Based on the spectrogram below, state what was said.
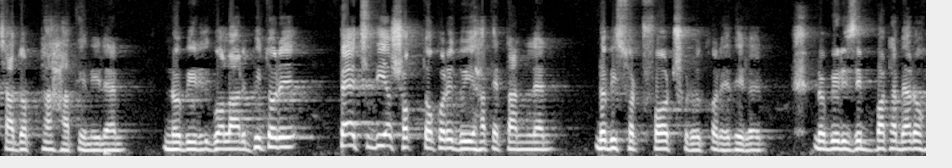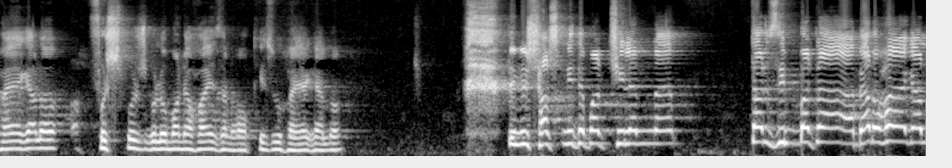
চাদরটা হাতে নিলেন। নবীর গলার ভিতরে প্যাচ দিয়ে শক্ত করে দুই হাতে টানলেন। নবী ছটফট শুরু করে দিলেন। নবীর জিব্বাটা বেরো হয়ে গেল। ফুসফুসগুলো মনে হয় যেন অকিজু হয়ে গেল। তিনি শ্বাস নিতে পারছিলেন না। তার জিব্বাটা বের হয়ে গেল।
